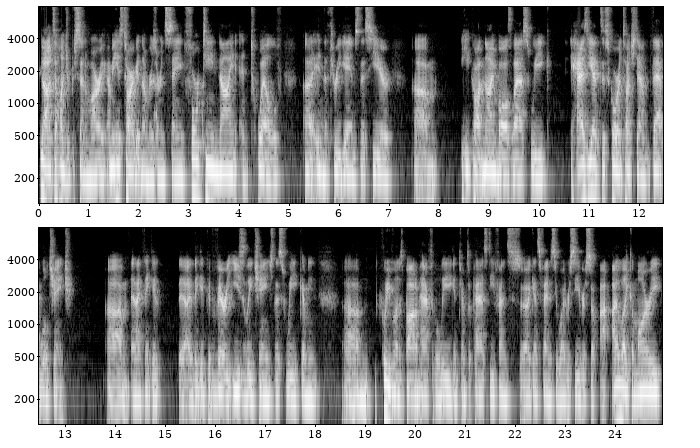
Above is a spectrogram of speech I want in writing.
No, it's 100% Amari. I mean, his target numbers are insane 14, 9, and 12 uh, in the three games this year. Um, he caught nine balls last week. Has yet to score a touchdown. That will change. Um, and I think it I think it could very easily change this week. I mean, um, Cleveland is bottom half of the league in terms of pass defense uh, against fantasy wide receivers. So I, I, like Amari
